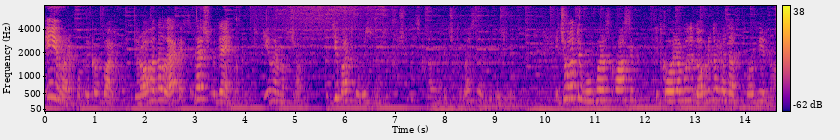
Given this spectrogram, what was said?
Ігоре, покликав батько, дорога далека, сідай швиденько. Ігор мовчав. Тоді батько висунувши машини, сказав наречито весело і почув. І чого ти губи розквасив? Тітка Оля буде добре доглядати твого вірного,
